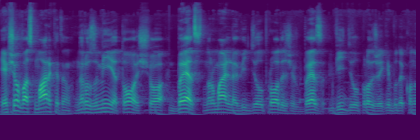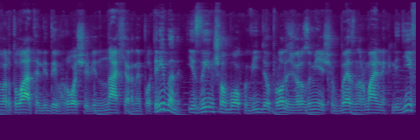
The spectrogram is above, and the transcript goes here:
Якщо у вас маркетинг не розуміє того, що без нормального відділу продажів, без відділу продажів, який буде конвертувати ліди в гроші, він нахер не потрібен. І з іншого боку, відділ продажів розуміє, що без нормальних лідів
